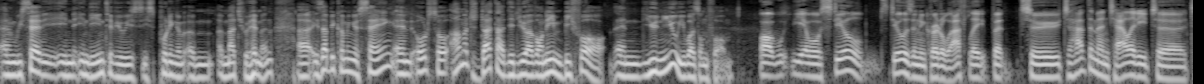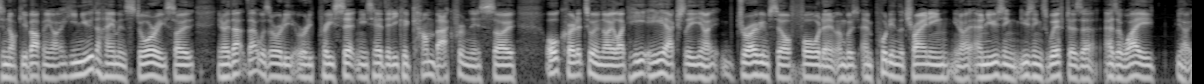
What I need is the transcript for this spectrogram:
and we said in in the interview he's, he's putting a, a, a Matthew Hayman. Uh, is that becoming a saying? And also, how much data did you have on him before, and you knew he was on form? Oh yeah, well, Steele Steele is an incredible athlete, but to to have the mentality to to not give up, and you know, he knew the Hayman story, so you know that that was already already preset in his head that he could come back from this. So all credit to him though, like he he actually you know drove himself forward and, and was and put in the training, you know, and using using Zwift as a as a way you know,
